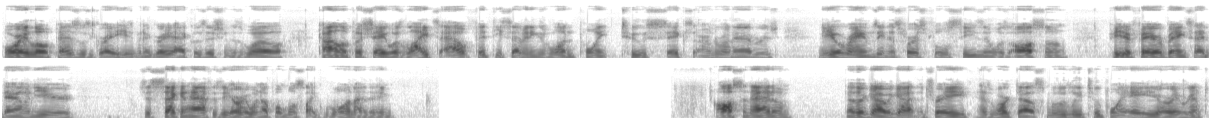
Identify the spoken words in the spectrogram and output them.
Ori Lopez was great. He's been a great acquisition as well. Colin Poche was lights out, 57 innings, 1.26 earned run average. Neil Ramsey in his first full season was awesome. Peter Fairbanks had a down year. Just second half his ERA went up almost like one, I think. Austin Adam, another guy we got in the trade, has worked out smoothly, 2.8 ERA. We're going to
